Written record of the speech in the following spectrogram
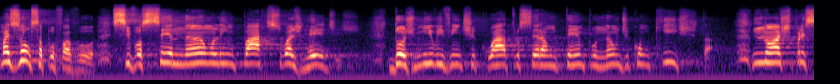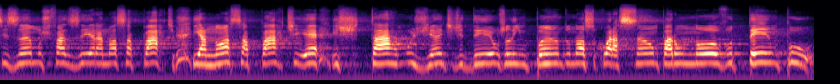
Mas ouça, por favor: se você não limpar suas redes, 2024 será um tempo não de conquista. Nós precisamos fazer a nossa parte, e a nossa parte é estarmos diante de Deus, limpando nosso coração para um novo tempo.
